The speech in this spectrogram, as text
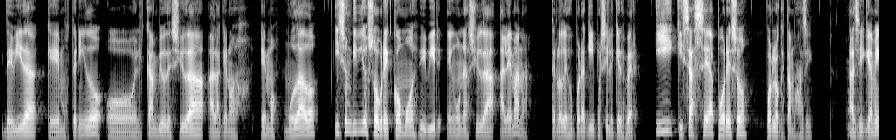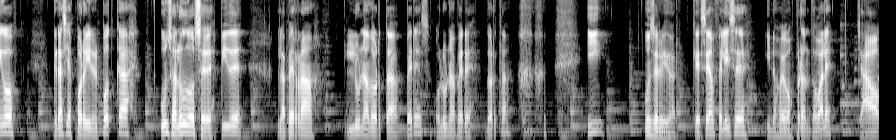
de vida que hemos tenido o el cambio de ciudad a la que nos hemos mudado. Hice un vídeo sobre cómo es vivir en una ciudad alemana. Te lo dejo por aquí por si le quieres ver. Y quizás sea por eso por lo que estamos así. Así que amigos, gracias por oír el podcast. Un saludo, se despide la perra Luna Dorta Pérez o Luna Pérez Dorta y un servidor. Que sean felices y nos vemos pronto, ¿vale? Chao.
